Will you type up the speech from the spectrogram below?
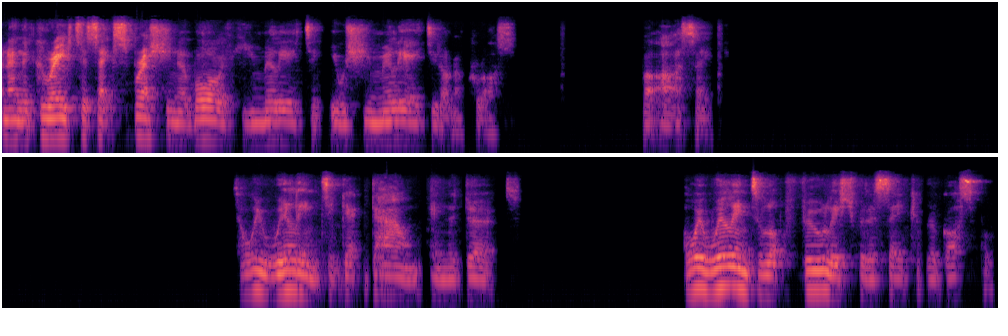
And then the greatest expression of all of humility, he was humiliated on a cross for our sake. So are we willing to get down in the dirt? Are we willing to look foolish for the sake of the gospel?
